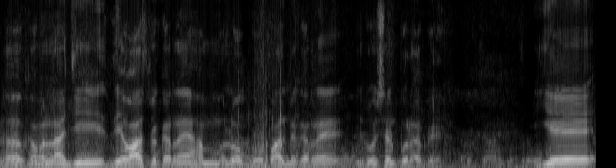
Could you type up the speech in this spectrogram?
कमलनाथ जी देवास में कर रहे हैं, हम लोग भोपाल में कर रहे हैं, रोशनपुरा पे। ये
